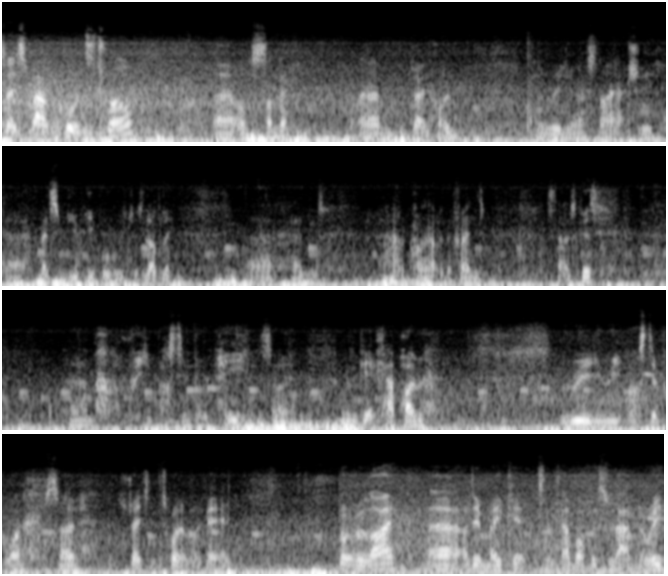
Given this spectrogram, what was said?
So it's about quarter to twelve uh, on Sunday. Um, going home. Had a really nice night actually. Uh, met some new people, which was lovely, uh, and hung out with a friend, so that was good. Um, really busting for a pee, so I'm gonna get a cab home. Really, really busting for one, so straight to the toilet when I get in. Not gonna lie, uh, I didn't make it to the cab office without a wee.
